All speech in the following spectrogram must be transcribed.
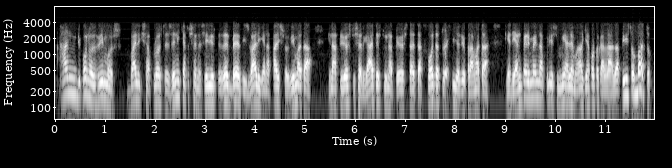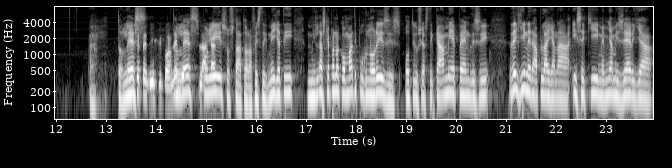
Αν λοιπόν ο Δήμος βάλει ξαπλώστες, δεν είναι και αυτός ένας ίδιος, δεν πρέπει να βάλει για να πάρει εισοδήματα, για να πληρώσει τους εργάτες του, να πληρώσει τα, τα φόντα του, χίλια δύο πράγματα. Γιατί αν περιμένει να πληρώσει μία λεμονάδα και ένα πορτοκαλάδα, πήγε στον πάτο. Το λε λοιπόν, το λες πολύ σωστά τώρα αυτή τη στιγμή, γιατί μιλάς και από ένα κομμάτι που γνωρίζεις ότι ουσιαστικά μία επένδυση δεν γίνεται απλά για να είσαι εκεί με μια μιζέρια,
